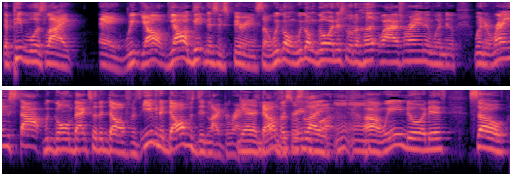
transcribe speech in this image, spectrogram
the people was like, "Hey, we y'all y'all getting this experience. So we're gonna we're gonna go in this little hut while it's raining. When the when the rain stopped, we're going back to the dolphins. Even the dolphins didn't like the rain. Yeah, the That dolphins was crazy like, uh, we ain't doing this. So,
